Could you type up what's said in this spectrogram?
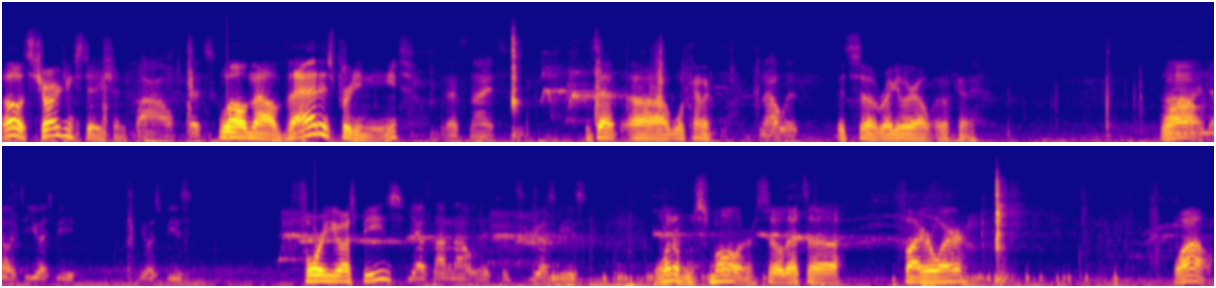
Oh, it's charging station. Wow, that's cool. Well, now that is pretty neat. That's nice. Is that uh, what kind of? It's an outlet. It's a regular outlet. Okay. Wow. Uh, no, it's a USB. USBs. Four USBs. Yeah, it's not an outlet. It's USBs. One of them smaller, so that's a firewire. Wow.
